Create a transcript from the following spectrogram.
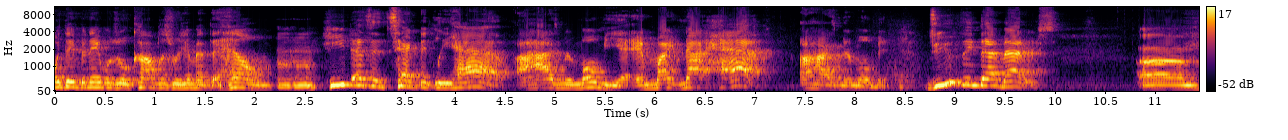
what they've been able to accomplish with him at the helm, Mm-hmm. he doesn't technically have a Heisman moment yet, and might not have a Heisman moment. Do you think that matters? Um,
